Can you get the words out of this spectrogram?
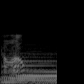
Hello?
